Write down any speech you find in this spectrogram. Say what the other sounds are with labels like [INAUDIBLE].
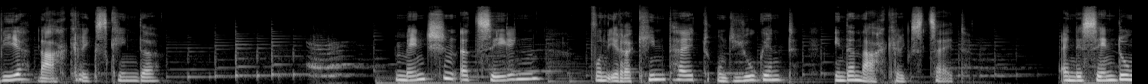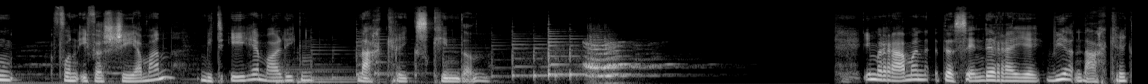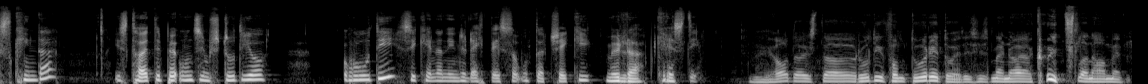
Wir Nachkriegskinder. Menschen erzählen von ihrer Kindheit und Jugend in der Nachkriegszeit. Eine Sendung von Eva Schermann mit ehemaligen Nachkriegskindern. Im Rahmen der Sendereihe Wir Nachkriegskinder ist heute bei uns im Studio Rudi, Sie kennen ihn vielleicht besser unter Jackie Müller. Christi. Ja, da ist der Rudi vom Turetal, das ist mein neuer [LAUGHS] Künstlername.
